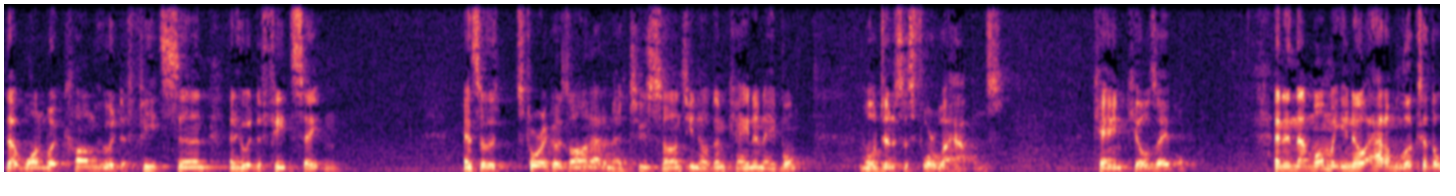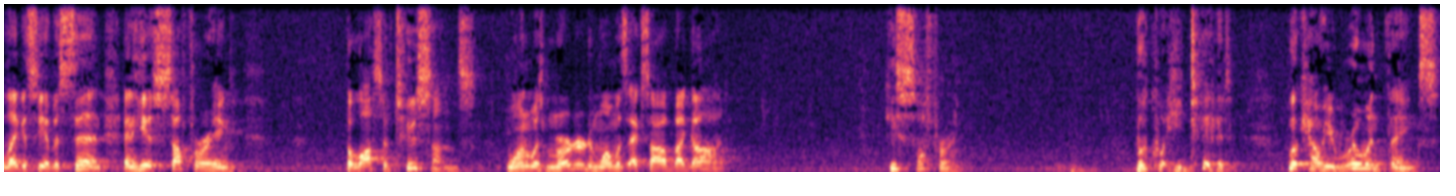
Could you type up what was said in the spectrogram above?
that one would come who would defeat sin and who would defeat Satan. And so the story goes on. Adam had two sons. You know them, Cain and Abel. Well, Genesis 4, what happens? Cain kills Abel. And in that moment, you know, Adam looks at the legacy of his sin and he is suffering the loss of two sons. One was murdered and one was exiled by God. He's suffering. Look what he did. Look how he ruined things.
